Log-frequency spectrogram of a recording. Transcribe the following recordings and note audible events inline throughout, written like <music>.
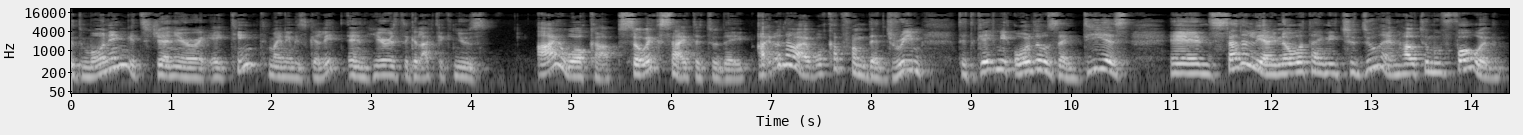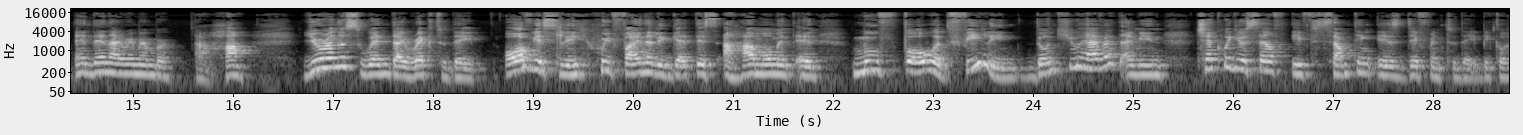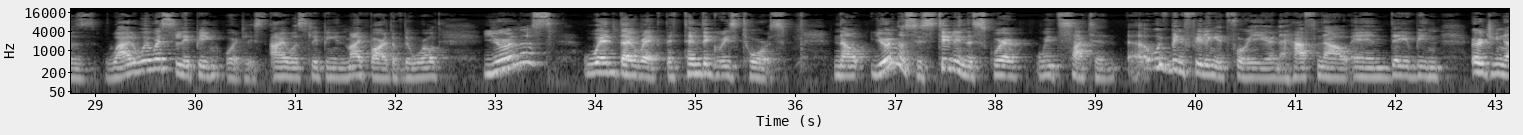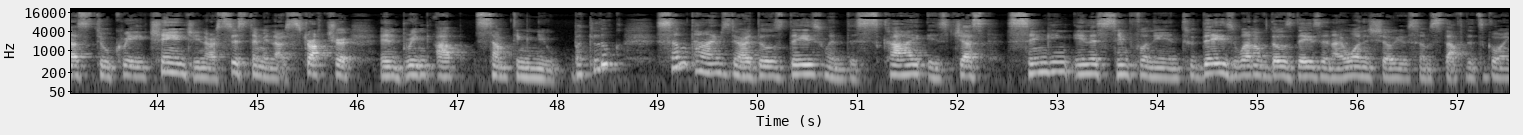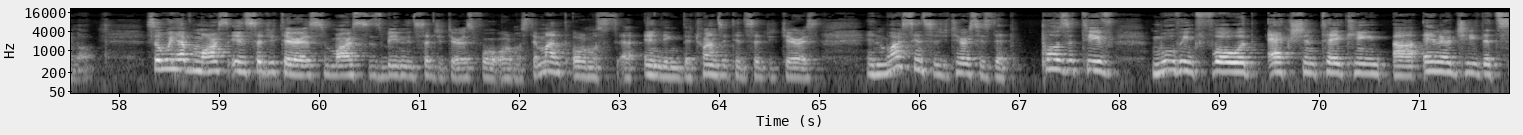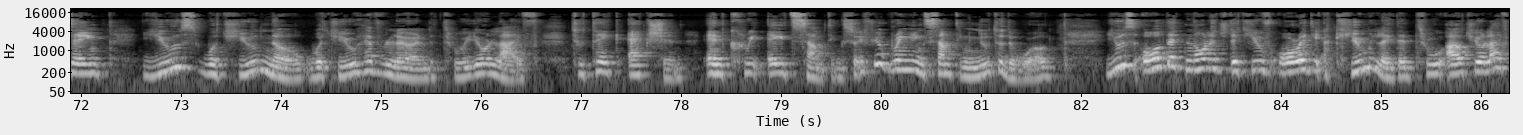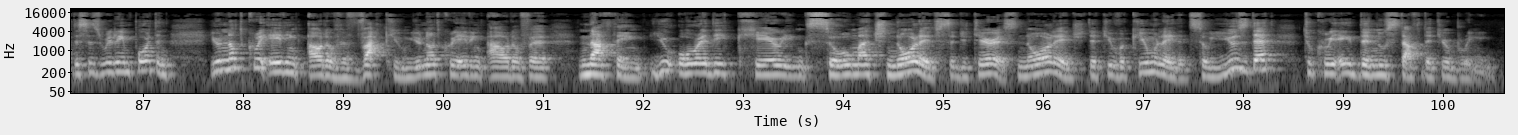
Good morning. It's January 18th. My name is Galit, and here is the Galactic News. I woke up so excited today. I don't know, I woke up from that dream that gave me all those ideas, and suddenly I know what I need to do and how to move forward. And then I remember, aha, Uranus went direct today. Obviously, <laughs> we finally get this aha moment and move forward feeling. Don't you have it? I mean, check with yourself if something is different today because while we were sleeping, or at least I was sleeping in my part of the world, Uranus went direct at 10 degrees Taurus. Now, Uranus is still in a square with Saturn. Uh, we've been feeling it for a year and a half now, and they've been urging us to create change in our system, in our structure, and bring up something new. But look, sometimes there are those days when the sky is just singing in a symphony, and today is one of those days, and I want to show you some stuff that's going on. So we have Mars in Sagittarius. Mars has been in Sagittarius for almost a month, almost uh, ending the transit in Sagittarius. And in Sagittarius is that positive, moving forward, action taking uh, energy that's saying, use what you know, what you have learned through your life to take action and create something. So if you're bringing something new to the world, use all that knowledge that you've already accumulated throughout your life. This is really important. You're not creating out of a vacuum. You're not creating out of a nothing. You already carrying so much knowledge, Sagittarius, knowledge that you've accumulated. So use that to create the new stuff that you're bringing.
